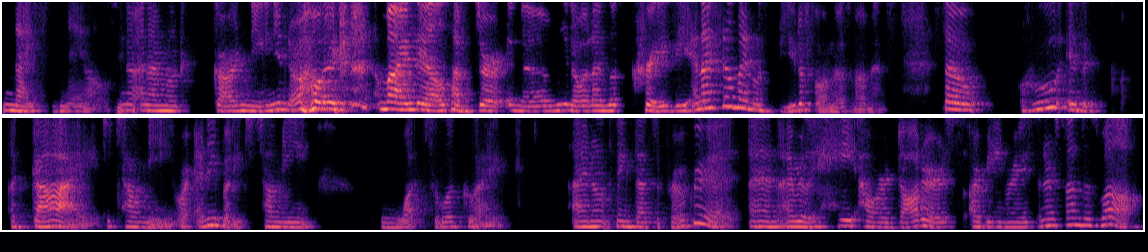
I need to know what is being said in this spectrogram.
nice nails. You know, and I'm like, gardening, you know, like my nails have dirt in them, you know, and I look crazy. And I feel my most beautiful in those moments. So, who is a, a guy to tell me, or anybody to tell me what to look like? I don't think that's appropriate. And I really hate how our daughters are being raised and our sons as well.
